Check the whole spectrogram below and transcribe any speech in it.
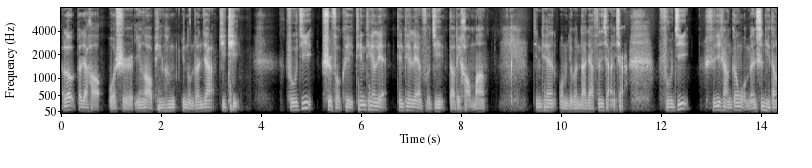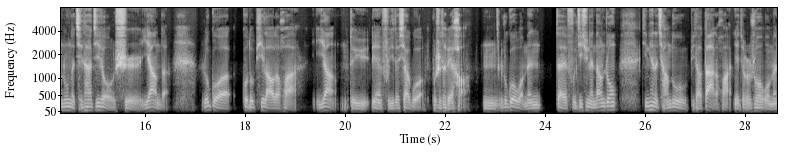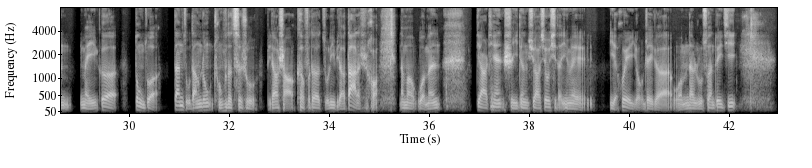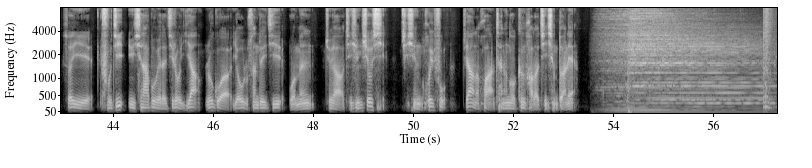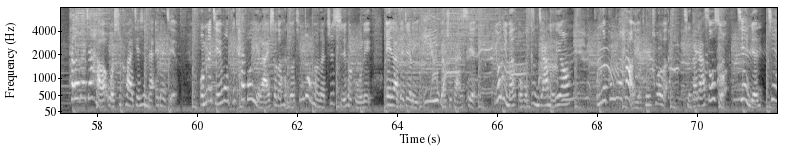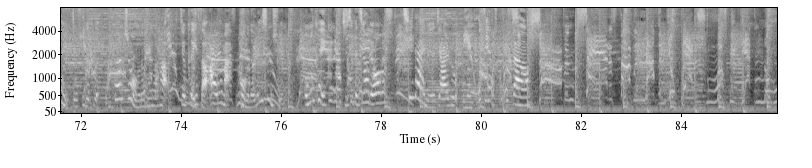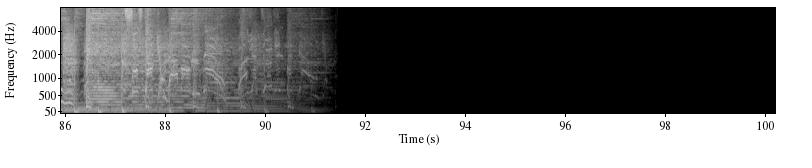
Hello，大家好，我是英奥平衡运动专家 GT。腹肌是否可以天天练？天天练腹肌到底好吗？今天我们就跟大家分享一下，腹肌实际上跟我们身体当中的其他肌肉是一样的。如果过度疲劳的话，一样对于练腹肌的效果不是特别好。嗯，如果我们在腹肌训练当中，今天的强度比较大的话，也就是说，我们每一个动作单组当中重复的次数比较少，克服的阻力比较大的时候，那么我们第二天是一定需要休息的，因为也会有这个我们的乳酸堆积。所以，腹肌与其他部位的肌肉一样，如果有乳酸堆积，我们就要进行休息，进行恢复，这样的话才能够更好的进行锻炼。Hello，大家好，我是酷爱健身的 Ada 姐。我们的节目自开播以来，受到很多听众朋友的支持和鼓励，Ada 在这里一一表示感谢。有你们，我会更加努力哦。我们的公众号也推出了，请大家搜索“见人见语”这四个字，关注我们的公众号，就可以扫二维码入我们的微信群，我们可以更加直接的交流哦。期待你的加入，我们不见不散哦。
